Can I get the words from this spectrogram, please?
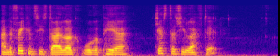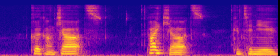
and the frequencies dialog will appear just as you left it. Click on charts, pie charts, continue,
